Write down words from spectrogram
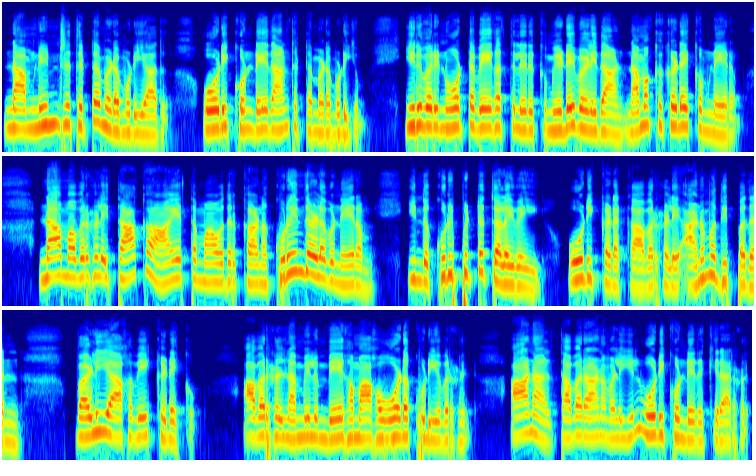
நாம் நின்று திட்டமிட முடியாது. ஓடிக்கொண்டேதான் திட்டமிட முடியும். இருவரின் ஓட்ட வேகத்தில் இருக்கும் இடைவெளிதான் நமக்கு கிடைக்கும் நேரம். நாம் அவர்களை தாக்க ஆயத்தமாவதற்கான குறைந்தளவு நேரம் இந்த குறிப்பிட்ட தொலைவை ஓடிக்கடக்க அவர்களை அனுமதிப்பதன் வழியாகவே கிடைக்கும். அவர்கள் நம்மிலும் வேகமாக ஓடக்கூடியவர்கள். ஆனால் தவறான வழியில் ஓடிக்கொண்டிருக்கிறார்கள்.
